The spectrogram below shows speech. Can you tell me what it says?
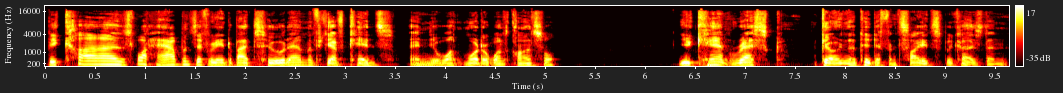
because what happens if you need to buy two of them if you have kids and you want more than one console? You can't risk going to two different sites because then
